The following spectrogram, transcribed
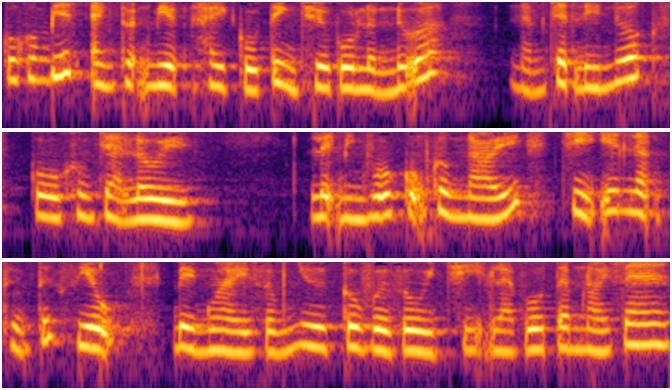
cô không biết anh thuận miệng hay cố tình trêu cô lần nữa. Nắm chặt ly nước, cô không trả lời. Lệ Minh Vũ cũng không nói, chỉ yên lặng thưởng thức rượu, bề ngoài giống như câu vừa rồi chỉ là vô tâm nói ra.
